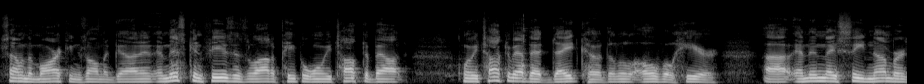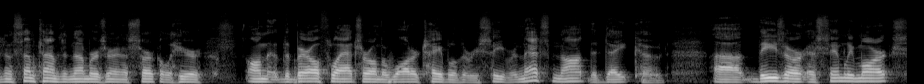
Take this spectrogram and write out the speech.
some of the markings on the gun, and, and this confuses a lot of people when we talked about when we talked about that date code, the little oval here, uh, and then they see numbers, and sometimes the numbers are in a circle here on the, the barrel flats or on the water table of the receiver, and that's not the date code. Uh, these are assembly marks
